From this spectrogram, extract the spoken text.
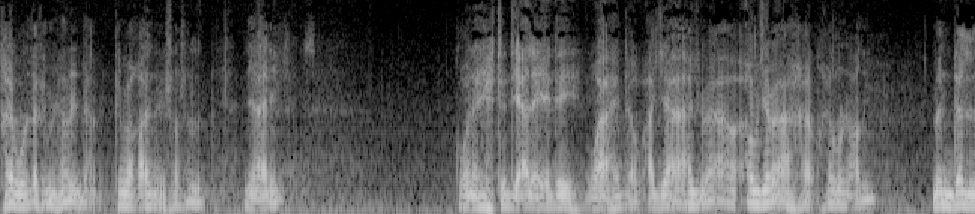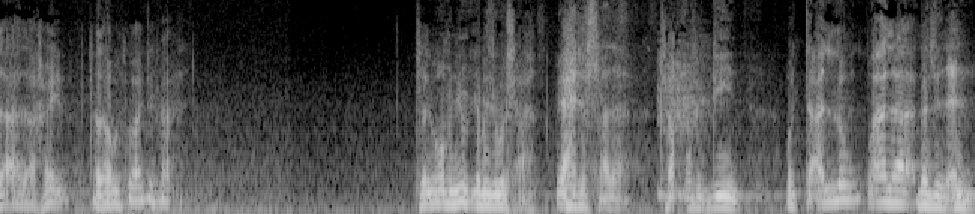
خير لك من حور النعم. كما قال النبي صلى الله عليه وسلم لعلي. كونه يهتدي على يديه واحد أو جماعة أو جماعة خير عظيم. من دل على خير فله مثل أجر فاعل فالمؤمن يبذل وسعة. ويحرص على التفقه في الدين. والتعلم وعلى بذل العلم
